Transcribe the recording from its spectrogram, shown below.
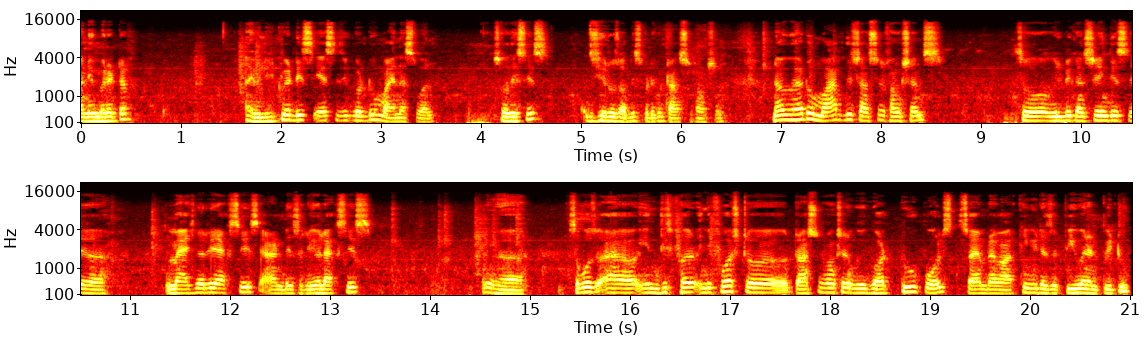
a numerator. I will equate this s is equal to minus 1 so this is zeros of this particular transfer function. Now we have to mark these transfer functions. So we'll be considering this uh, imaginary axis and this real axis uh, suppose uh, in this in the first uh, transfer function we got two poles. So I'm marking it as a p1 and p2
